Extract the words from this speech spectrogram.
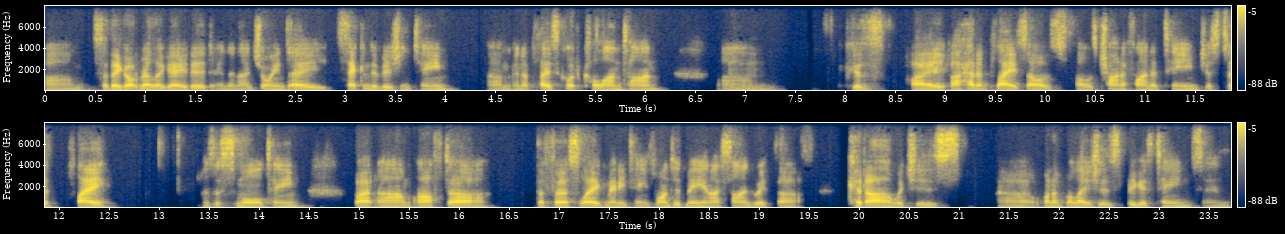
Um, so they got relegated, and then I joined a second division team um, in a place called Kelantan um, mm-hmm. because I I hadn't played, so I was I was trying to find a team just to play. It was a small team, but um, after the first leg, many teams wanted me, and I signed with uh, Kedah, which is uh, one of Malaysia's biggest teams, and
